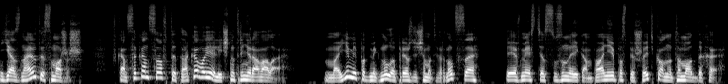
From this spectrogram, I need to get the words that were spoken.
я знаю, ты сможешь. В конце концов, ты та, кого я лично тренировала». Майюми подмигнула прежде чем отвернуться, и вместе с Сузуной и компанией поспешить к комнатам отдыха.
